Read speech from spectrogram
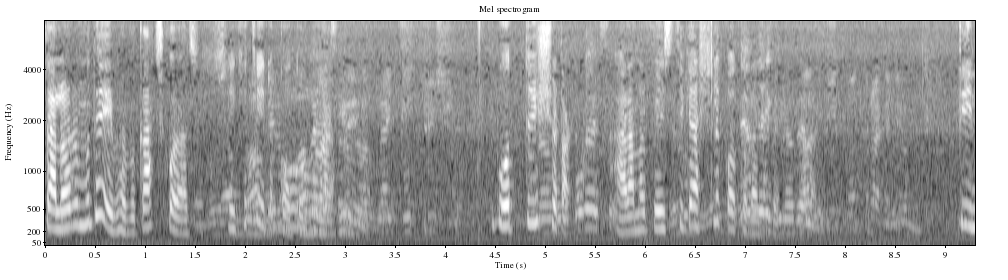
সালোয়ারের মধ্যে এভাবে কাজ করা আছে। সেক্ষেত্রে এটা কত বত্রিশশো টাকা। আর আমার পেজ থেকে আসলে কত রাখবেন তিন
